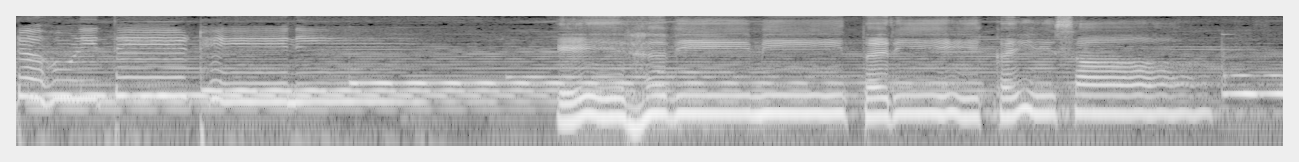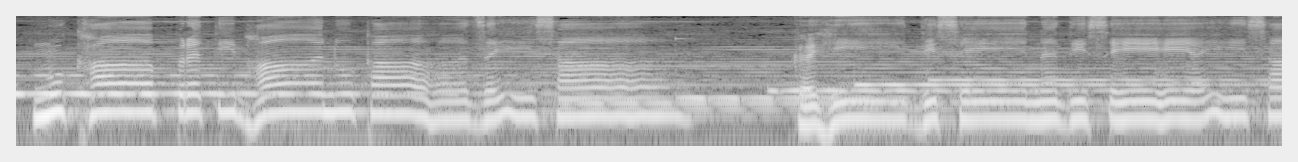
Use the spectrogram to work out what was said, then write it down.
डहुळी ते ठेली एर्हवी मी तरी कैसा? मुखा प्रतिभानुका जैसा कही दिसे न दिसे ऐसा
